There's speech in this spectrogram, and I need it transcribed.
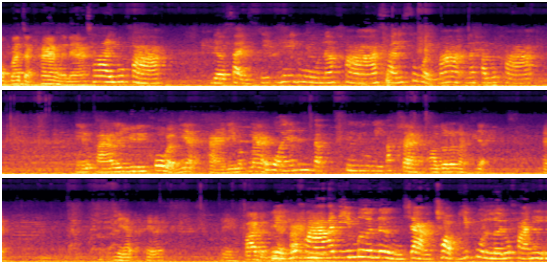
ออกมาจากห้างเลยนะใช่ลูกค้า เดี๋ยวใส่ซิปให้ดูนะคะ ไซส์สวยมากนะคะ ลูกค้านี่ลูกค้าแล้วยูนิโคลแบบเนี้ยขายดีมากโอ้โหอันนั้นเป็นแบบฟิลยูวีปะๆ ใช่ เอาตัวนั้นมาเดี๋ยวเนี่ยนี่ฮะเห็นไหมนี่ป้ายแบบเนี้นี่ยลูขากยค้าดีอันนี้มือหนึ่งจากช็อปญี่ปุ่นเลยลูกค้านี่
